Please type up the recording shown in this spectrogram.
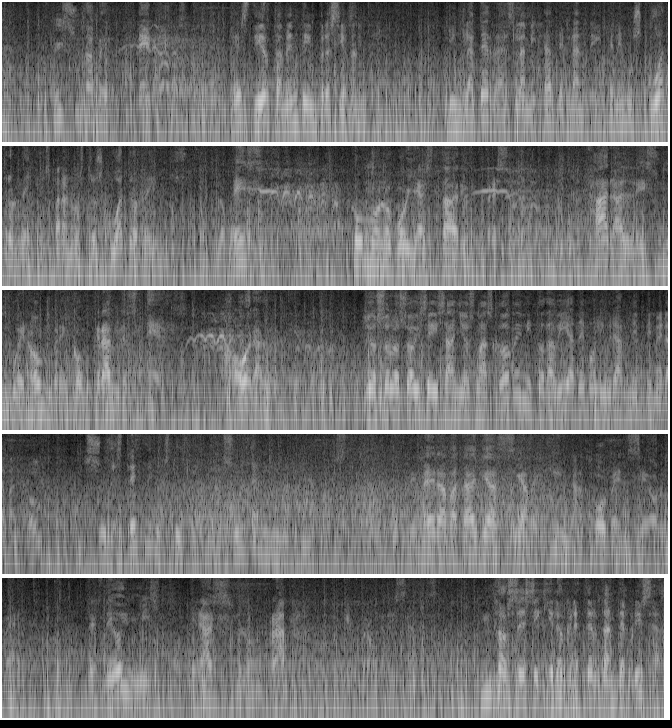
es una verdadera. Es ciertamente impresionante. Inglaterra es la mitad de grande y tenemos cuatro reyes para nuestros cuatro reinos. ¿Lo ves? ¿Cómo no voy a estar impresionado? Harald es un buen hombre con grandes ideas. Ahora lo entiendo. Yo solo soy seis años más joven y todavía debo librar mi primera batalla. Su destreza y astucia me resultan inimaginables. Tu primera batalla se avecina, joven Seolbert. Desde hoy mismo verás lo rápido que progresas. No sé si quiero crecer tan deprisa.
